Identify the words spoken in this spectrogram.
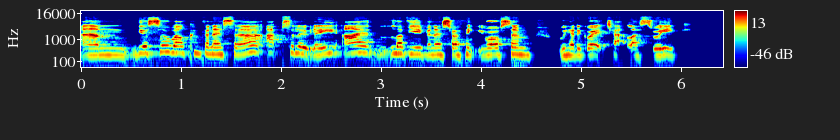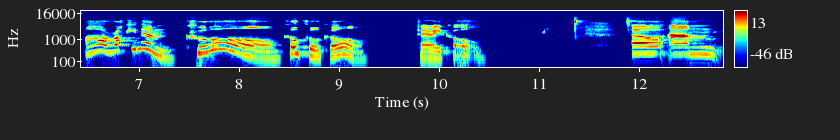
Um, you're so welcome, Vanessa. Absolutely. I love you, Vanessa. I think you're awesome. We had a great chat last week. Oh, Rockingham. Cool. Cool, cool, cool. Very cool. So, um,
